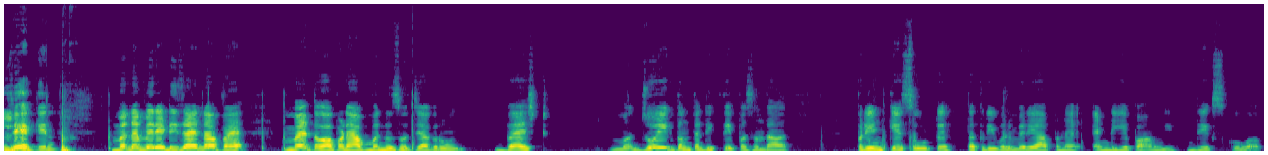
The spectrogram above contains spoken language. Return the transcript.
लेकिन मैंने, मेरे डिज़ाइन आप है, मैं तो अपने आप मनु सोचा करूँ बेस्ट जो एकदम तो दिखते पसंद आ प्रिंट के सूट तकरीबन मेरे आपने एनडीए पाऊँगी। देख सको आप।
